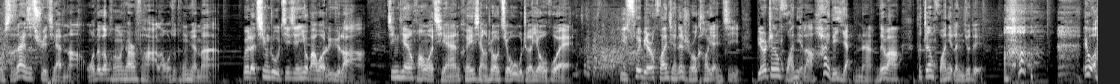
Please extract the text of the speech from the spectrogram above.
我实在是缺钱呐，我都搁朋友圈发了。我说同学们，为了庆祝基金又把我绿了，今天还我钱可以享受九五折优惠。你催别人还钱的时候考演技，别人真还你了还得演呢，对吧？他真还你了，你就得啊，哎呦我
